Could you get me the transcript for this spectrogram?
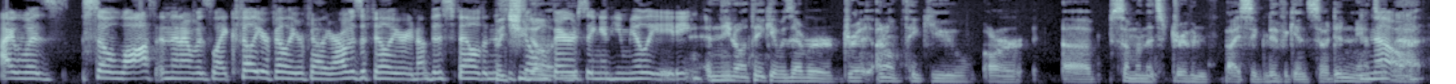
I was so lost. And then i was like failure failure failure. I was a failure. You know this failed and this but is so embarrassing and humiliating. And you don't think it was ever dri- i don't think you are uh, someone that's driven by significance. So it didn't answer no. that.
